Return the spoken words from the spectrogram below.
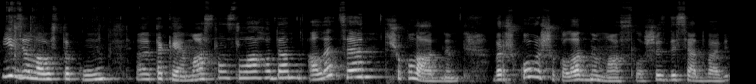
І взяла ось таку, е, таке масло з лагода, але це шоколадне. Вершкове шоколадне масло 62%.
